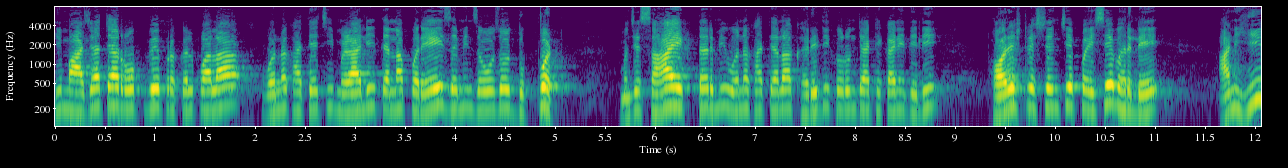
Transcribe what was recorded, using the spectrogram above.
ही माझ्या त्या रोपवे प्रकल्पाला वन खात्याची मिळाली त्यांना पर्यायी जमीन जवळजवळ दुप्पट म्हणजे सहा हेक्टर मी वन खात्याला खरेदी करून त्या ठिकाणी दिली. फॉरेस्टेशनचे पैसे भरले आणि ही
